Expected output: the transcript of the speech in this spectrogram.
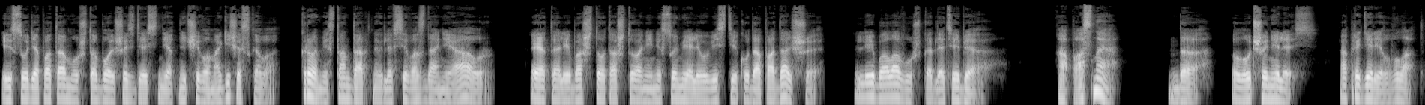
И судя по тому, что больше здесь нет ничего магического, кроме стандартных для всего здания аур, это либо что-то, что они не сумели увести куда подальше, либо ловушка для тебя. Опасная? Да, лучше не лезь, определил Влад.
